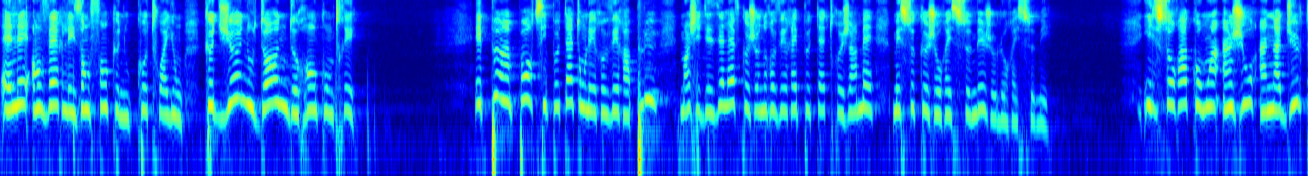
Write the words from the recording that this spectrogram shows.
elle est envers les enfants que nous côtoyons, que Dieu nous donne de rencontrer. Et peu importe si peut-être on les reverra plus. Moi, j'ai des élèves que je ne reverrai peut-être jamais, mais ce que j'aurais semé, je l'aurais semé. Il saura qu'au moins un jour, un adulte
